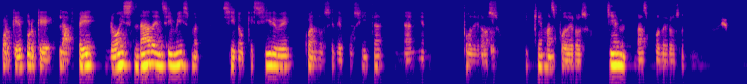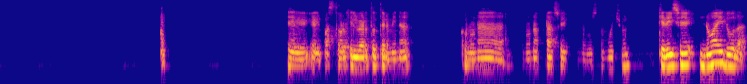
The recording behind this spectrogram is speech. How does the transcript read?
¿Por qué? Porque la fe no es nada en sí misma, sino que sirve cuando se deposita en alguien poderoso. ¿Y qué más poderoso? ¿Quién más poderoso que nuestro Dios? El, pastor Gilberto termina con una, con una frase que me gustó mucho, que dice, no hay duda,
